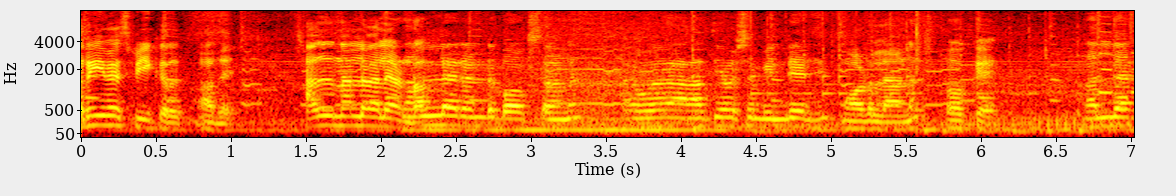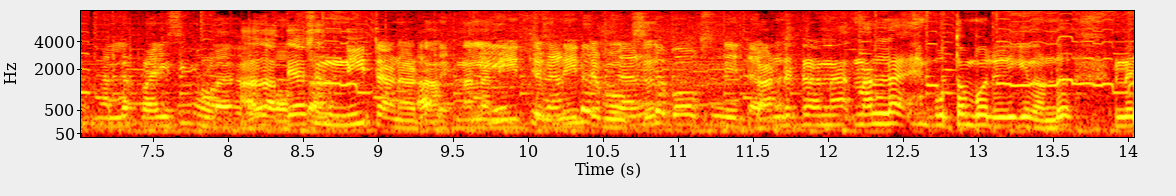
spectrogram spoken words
ത്രീ വേ സ്പീക്കർ അതെ. അത് നല്ല വില ഉണ്ടോ നല്ല രണ്ട് ബോക്സ് ആണ്. അത്യാവശ്യം വിന്റേജ് മോഡലാണ് ഓക്കെ നല്ല നല്ല പ്രൈസിംഗ് ഉള്ള അത് അത്യാവശ്യം. നീറ്റ് ആണ് കേട്ടോ. നല്ല നീറ്റ് നീറ്റ് ബോക്സ്. കണ്ടിട്ട് തന്നെ നല്ല പുത്തം പോലെ ഇരിക്കുന്നുണ്ട്. പിന്നെ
